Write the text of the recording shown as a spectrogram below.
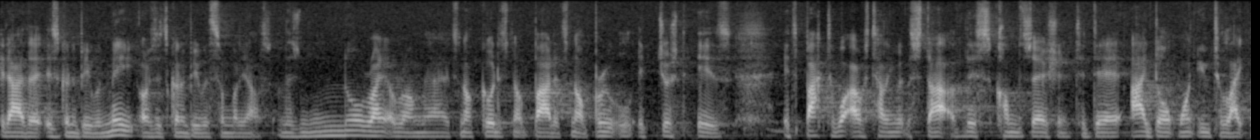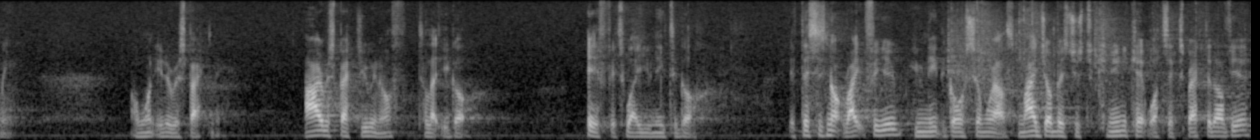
it either is going to be with me or is it going to be with somebody else. And there's no right or wrong there. It's not good, it's not bad, it's not brutal, it just is. It's back to what I was telling you at the start of this conversation today. I don't want you to like me. I want you to respect me. I respect you enough to let you go if it's where you need to go. If this is not right for you, you need to go somewhere else. My job is just to communicate what's expected of you,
